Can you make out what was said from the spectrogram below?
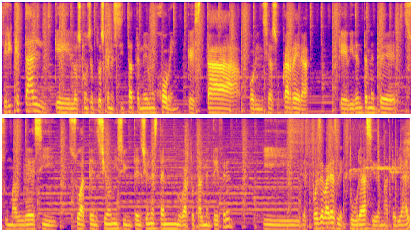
Pero ¿y qué tal que los conceptos que necesita tener un joven que está por iniciar su carrera, que evidentemente su madurez y su atención y su intención está en un lugar totalmente diferente? Y después de varias lecturas y de material,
